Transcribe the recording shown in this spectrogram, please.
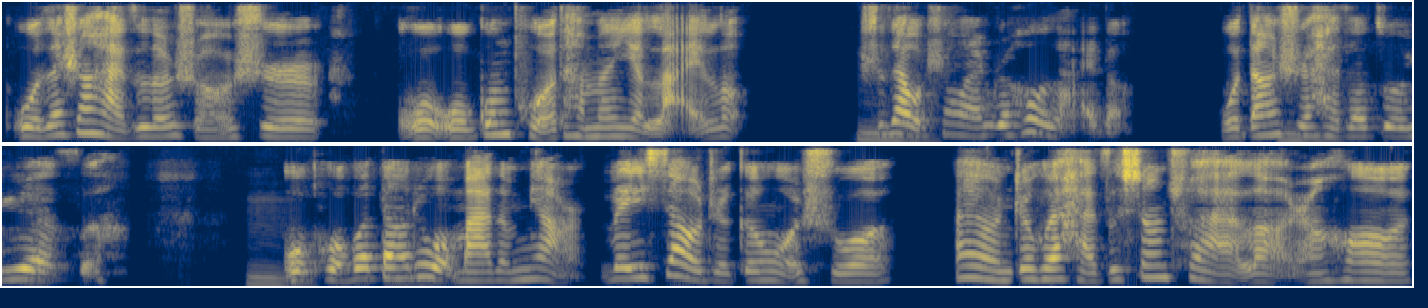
我在生孩子的时候，是我我公婆他们也来了，是在我嗯生完之后来的。我当时还嗯在坐月子，嗯，我婆婆当着我妈的面儿微笑着跟我说：“哎呦，你这回孩子生出来了，然后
